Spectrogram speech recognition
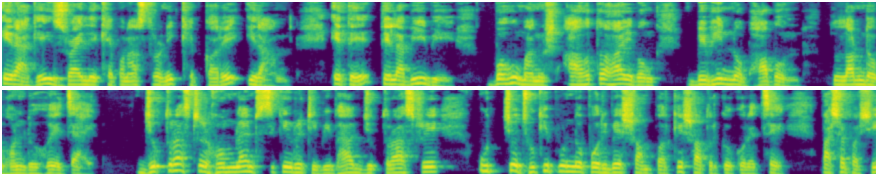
এর আগে ইসরায়েলে ক্ষেপণাস্ত্র নিক্ষেপ করে ইরান। এতে তেলাবিবে বহু মানুষ আহত হয় এবং বিভিন্ন ভবন লণ্ডভণ্ড হয়ে যায়। যুক্তরাষ্ট্রের হোমল্যান্ড সিকিউরিটি বিভাগ যুক্তরাষ্ট্রে উচ্চ ঝুঁকিপূর্ণ পরিবেশ সম্পর্কে সতর্ক করেছে। পাশাপাশি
